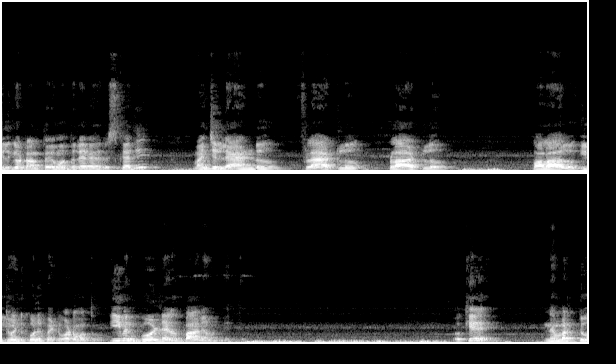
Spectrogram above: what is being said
వడ్డీలకి ఇవ్వటం అంత ఏమో వద్దులే కదా రిస్క్ అది. మంచి ల్యాండ్ ఫ్లాట్లు ప్లాట్లు పొలాలు ఇటువంటి కొని పెట్టుకోవడం అవుతాం ఈవెన్ గోల్డ్ అనేది బాగానే ఉండేది ఓకే నెంబర్ టూ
